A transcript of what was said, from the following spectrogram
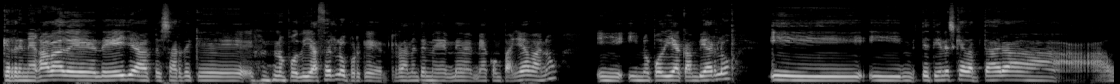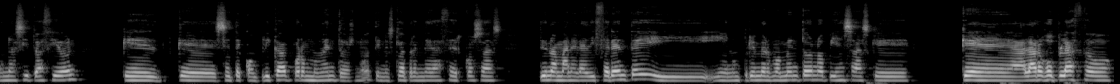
que renegaba de, ella a pesar de que no podía hacerlo porque realmente me, acompañaba, ¿no? Y, no podía cambiarlo. Y, te tienes que adaptar a, una situación que, que, se te complica por momentos, ¿no? Tienes que aprender a hacer cosas de una manera diferente y, en un primer momento no piensas que, que, a largo plazo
